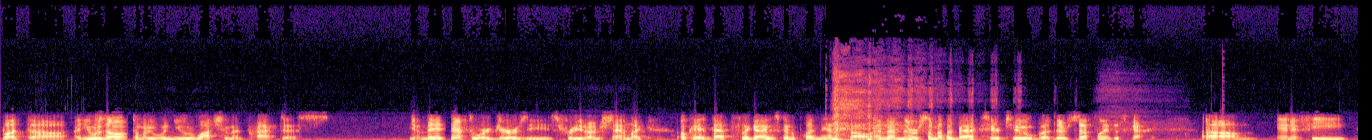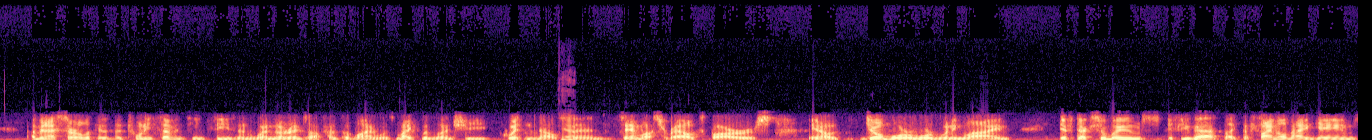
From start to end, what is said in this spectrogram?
but uh, he was always somebody when you would watch him in practice. You know, they didn't have to wear jerseys for you to understand, like, okay, that's the guy who's going to play in the NFL. and then there are some other backs here too, but there's definitely this guy. Um, and if he, I mean, I started looking at the 2017 season when Notre Dame's offensive line was Mike McGlinchey, Quenton Nelson, yeah. Sam Mustipher, Alex Bars, you know, Joe Moore award-winning line. If Dexter Williams, if you got like the final nine games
